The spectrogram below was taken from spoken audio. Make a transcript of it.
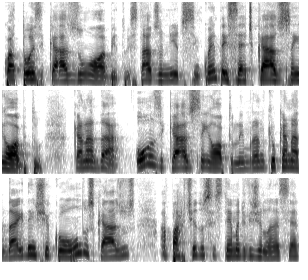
14 casos, 1 óbito. Estados Unidos, 57 casos sem óbito. Canadá, 11 casos sem óbito. Lembrando que o Canadá identificou um dos casos a partir do sistema de vigilância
